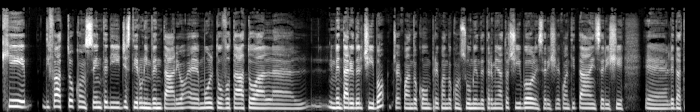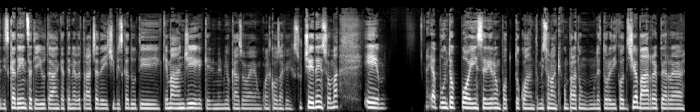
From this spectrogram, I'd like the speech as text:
che di fatto consente di gestire un inventario, è molto votato all'inventario del cibo, cioè quando compri, quando consumi un determinato cibo, inserisci le quantità, inserisci eh, le date di scadenza, ti aiuta anche a tenere traccia dei cibi scaduti che mangi, che nel mio caso è un qualcosa che succede, insomma, e e appunto puoi inserire un po' tutto quanto. Mi sono anche comprato un lettore di codici a barre per eh,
